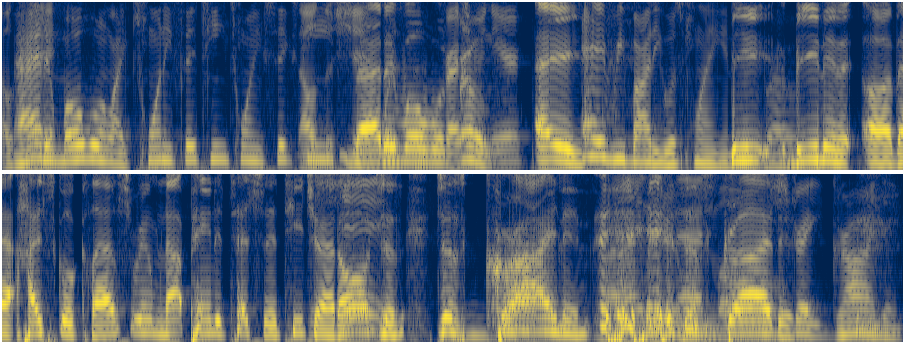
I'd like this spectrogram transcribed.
Okay. Madden Mobile in like 2015, 2016. That was the shit. Madden was the- Mobile, Freshman bro. year. Hey, Everybody was playing be, it, bro. being in uh, that high school classroom, not paying attention to the teacher at all, just just grinding, Grinding just that mode. grinding. straight grinding.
